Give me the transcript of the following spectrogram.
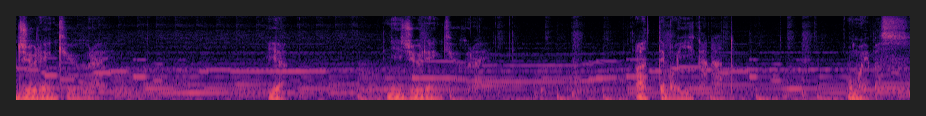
10連休ぐらい。いや20連休ぐらい。あってもいいかなと思います。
